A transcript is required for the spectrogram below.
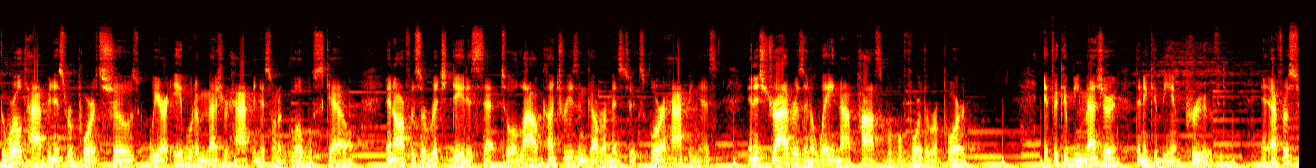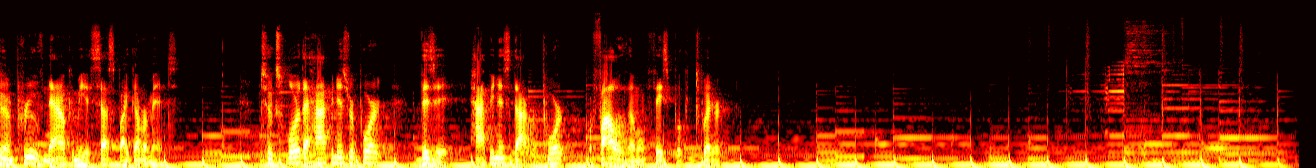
The World Happiness Report shows we are able to measure happiness on a global scale and offers a rich data set to allow countries and governments to explore happiness and its drivers in a way not possible before the report. If it could be measured, then it could be improved, and efforts to improve now can be assessed by government. To explore the Happiness Report, visit happiness.report or follow them on Facebook and Twitter.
